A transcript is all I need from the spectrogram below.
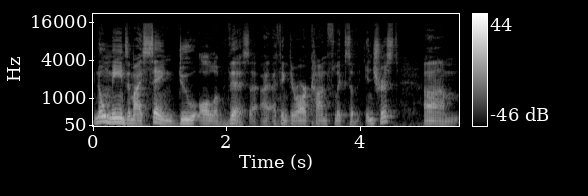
no means am I saying do all of this. I, I think there are conflicts of interest. Um,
